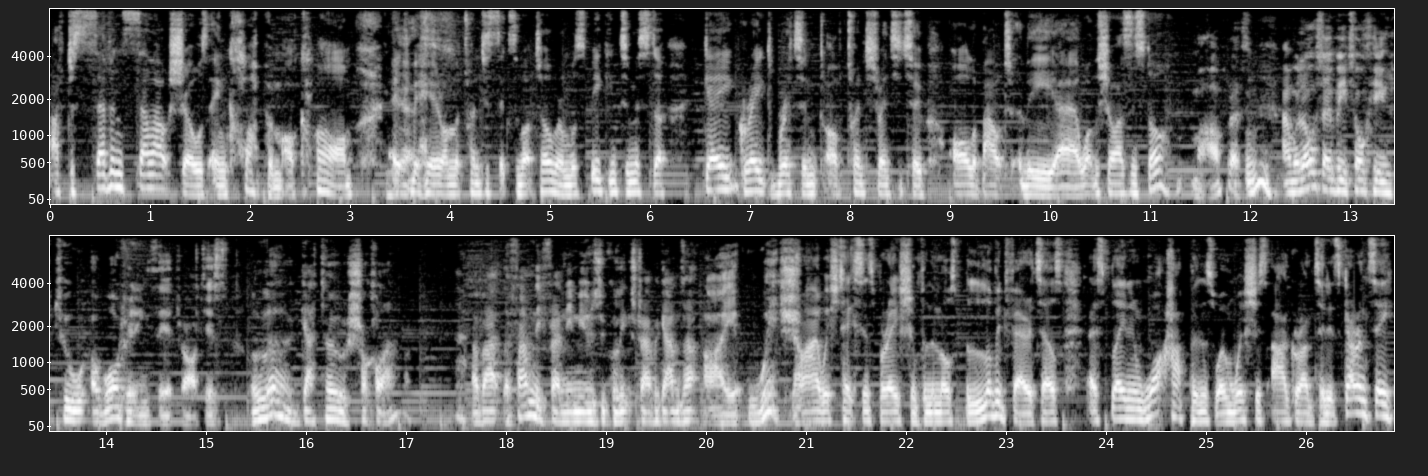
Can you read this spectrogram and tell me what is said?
after seven sellout shows in Clapham or Clam. It'll be here on the 26th of October, and we're speaking to Mr. Gay Great Britain of 2022 all about the uh, what the show has in store. Marvellous. Mm. And we'll also be talking to award winning theatre artist Le Gâteau Chocolat about the family friendly musical extravaganza I Wish. Now, I Wish takes inspiration from the most beloved fairy tales, explaining what happens when wishes are granted. It's guaranteed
